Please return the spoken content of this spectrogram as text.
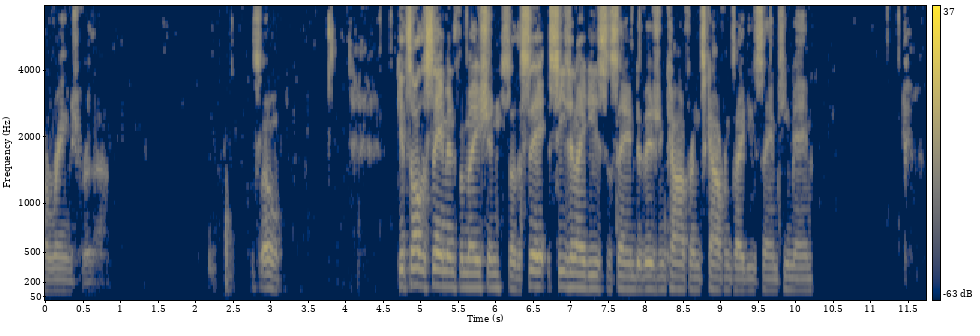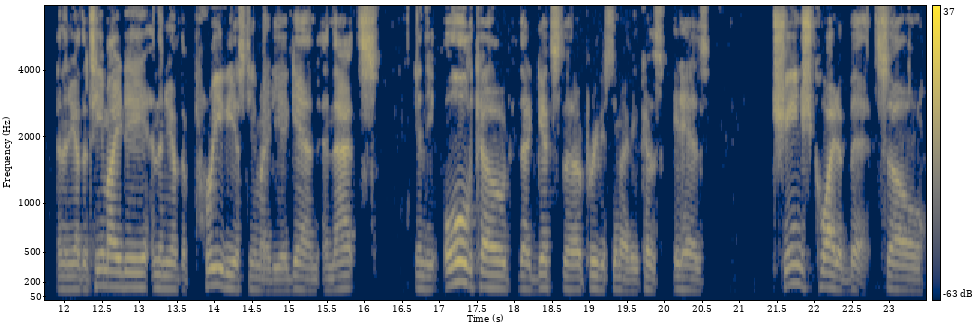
arrange for that. So gets all the same information. So the season ID is the same, division, conference, conference ID same, team name. And then you have the team ID, and then you have the previous team ID again, and that's in the old code that gets the previous team ID because it has changed quite a bit. So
